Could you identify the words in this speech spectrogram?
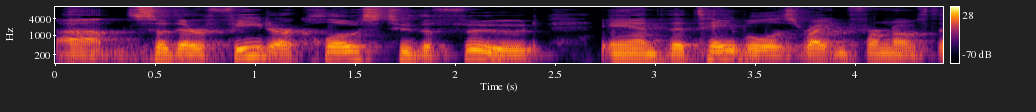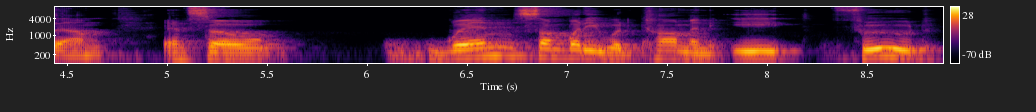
Um, so their feet are close to the food and the table is right in front of them. And so when somebody would come and eat food,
